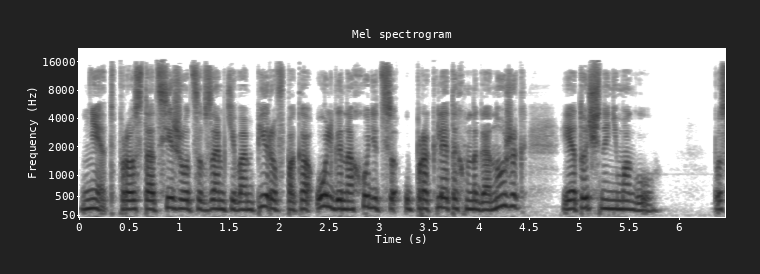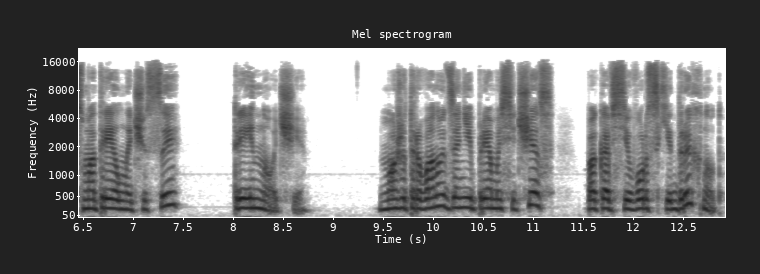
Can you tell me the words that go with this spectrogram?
Нет, просто отсиживаться в замке вампиров, пока Ольга находится у проклятых многоножек, я точно не могу. Посмотрел на часы — три ночи. Может, рвануть за ней прямо сейчас, пока все ворсхи дрыхнут?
